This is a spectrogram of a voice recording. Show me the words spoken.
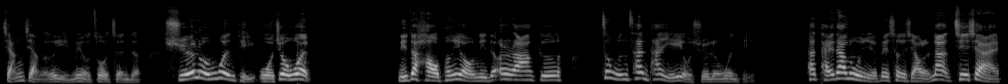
讲讲而已，没有做真的。学伦问题，我就问。你的好朋友，你的二阿哥郑文灿，他也有学伦问题。他台大论文也被撤销了，那接下来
